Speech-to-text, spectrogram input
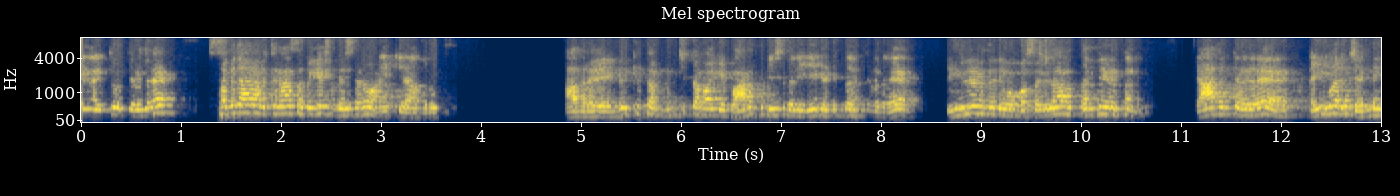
ಏನಾಯ್ತು ಅಂತ ಹೇಳಿದ್ರೆ ಸಂವಿಧಾನ ರಚನಾ ಸಭೆಗೆ ಸದಸ್ಯರು ಆಯ್ಕೆ ಆದರು. ಆದ್ರೆ ಇದಕ್ಕಿಂತ ಮುಂಚಿತವಾಗಿ ಭಾರತ ದೇಶದಲ್ಲಿ ಏನ್ ನಡೀತದೆ ಅಂತ ಹೇಳಿದ್ರೆ ಇಂಗ್ಲೆಂಡ್ನಲ್ಲಿ ಒಬ್ಬ ಸಂವಿಧಾನ ತಜ್ಞ ಇರ್ತಾನೆ. ಯಾರಂತ ಹೇಳಿದ್ರೆ ಐವರ್ ಜರ್ನಿ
